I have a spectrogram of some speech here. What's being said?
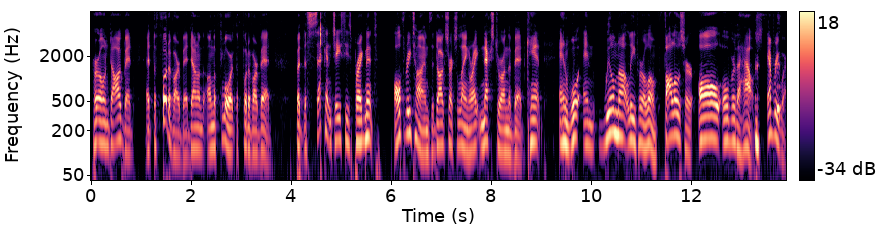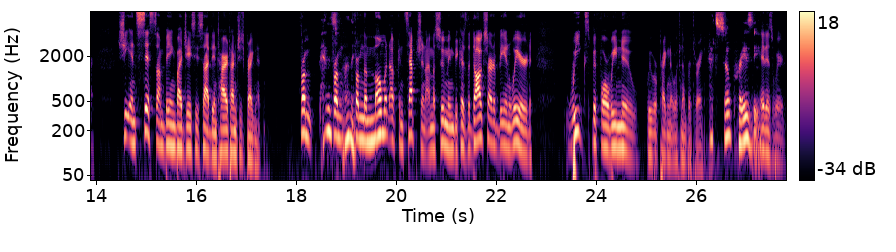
her own dog bed at the foot of our bed, down on the, on the floor at the foot of our bed. But the second JC's pregnant, all three times the dog starts laying right next to her on the bed. Can't and will and will not leave her alone. Follows her all over the house, everywhere. She insists on being by JC's side the entire time she's pregnant. from from funny. from the moment of conception. I'm assuming because the dog started being weird weeks before we knew we were pregnant with number three. That's so crazy. It is weird.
